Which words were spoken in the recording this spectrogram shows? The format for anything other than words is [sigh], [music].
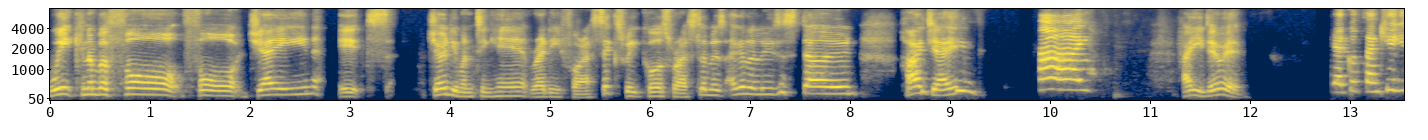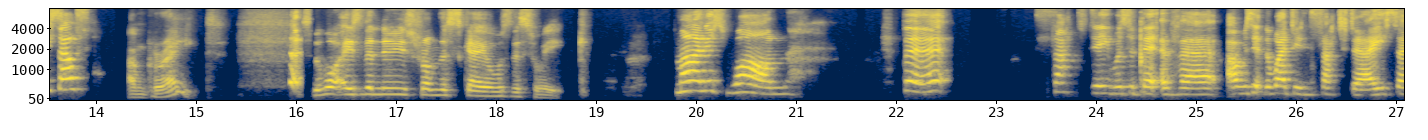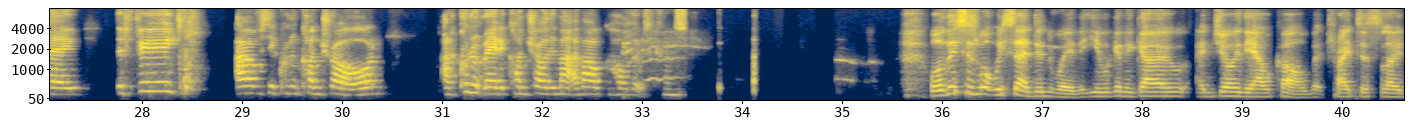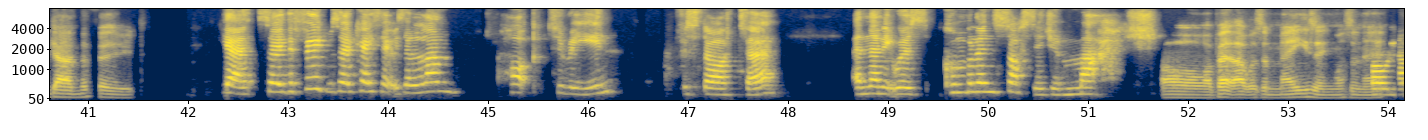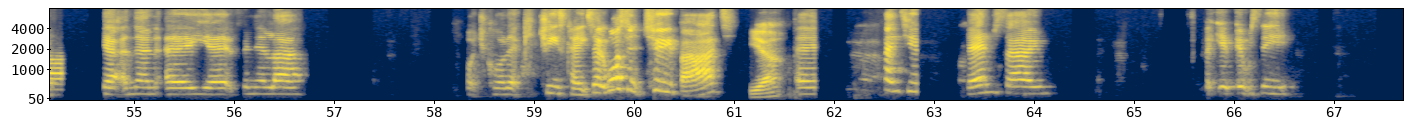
Week number four for Jane. It's Jodie Munting here, ready for our six-week course where our slimmers are going to lose a stone. Hi, Jane. Hi. How you doing? Yeah, good. Thank you. Yourself? I'm great. So what is the news from the scales this week? Minus one. But Saturday was a bit of a, I was at the wedding Saturday. So the food I obviously couldn't control. I couldn't really control the amount of alcohol that was consumed. Well, this is what we said, didn't we? That you were going to go enjoy the alcohol, but try to slow down the food. Yeah, so the food was okay. So it was a lamb hock terrine for starter. And then it was Cumberland sausage and mash. Oh, I bet that was amazing, wasn't it? Oh, no. Yeah, and then a uh, vanilla what you call it, cheesecake. So it wasn't too bad. Yeah. Uh, plenty of then, so but it, it was the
